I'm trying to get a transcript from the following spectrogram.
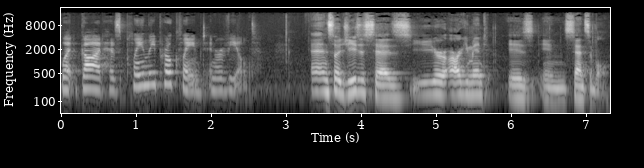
what God has plainly proclaimed and revealed. And so Jesus says, Your argument is insensible.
